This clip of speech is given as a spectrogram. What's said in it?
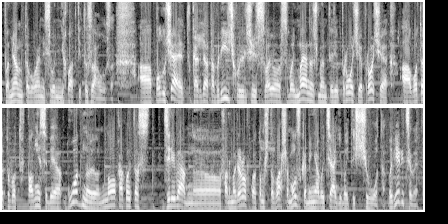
упомянутого вами сегодня нехватки тезауза, а получает когда табличку или через свое, свой менеджмент или прочее, прочее, а вот эту вот вполне себе годную, но какой-то деревянную формулировку о том, что ваша музыка меня вытягивает из чего-то. Вы верите в это?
